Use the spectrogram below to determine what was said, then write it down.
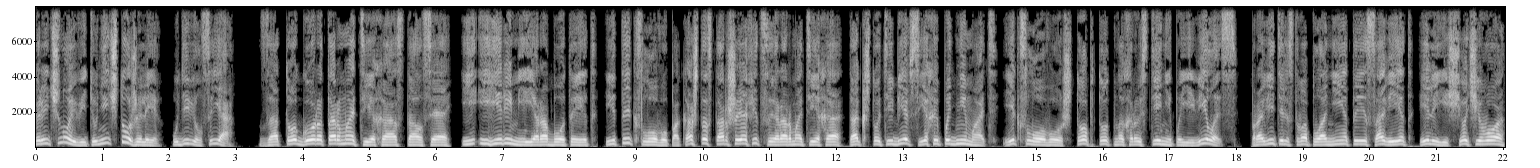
речной ведь уничтожили», — удивился я. «Зато город Арматеха остался, и Иеремия работает, и ты, к слову, пока что старший офицер Арматеха, так что тебе всех и поднимать. И, к слову, чтоб тут на хрусте не появилось, правительство планеты, совет или еще чего,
